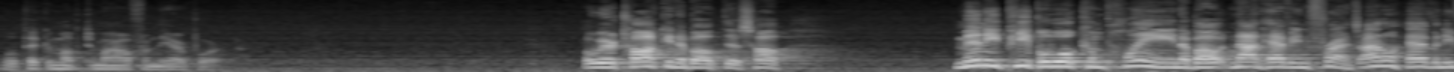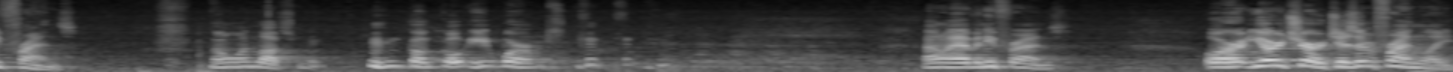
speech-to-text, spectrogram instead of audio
We'll pick him up tomorrow from the airport. But we were talking about this how many people will complain about not having friends. I don't have any friends. No one loves me. don't go eat worms. I don't have any friends. Or your church isn't friendly.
